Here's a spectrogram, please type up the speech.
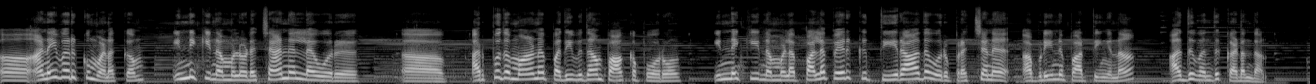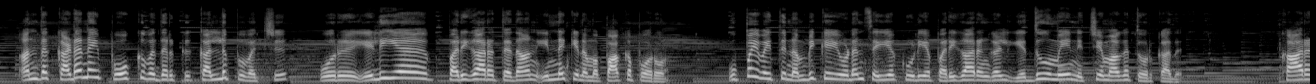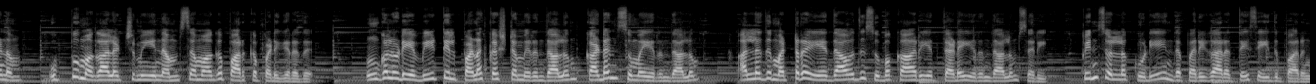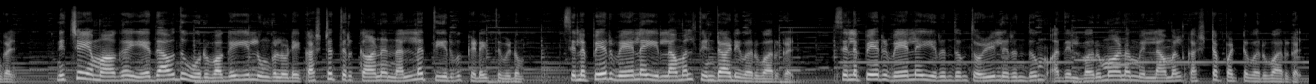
அனைவருக்கும் வணக்கம். இன்னைக்கு நம்மளோட சேனல்ல ஒரு அற்புதமான பதிவு தான் பார்க்க போறோம். இன்னைக்கு நம்மள பல பேருக்கு தீராத ஒரு பிரச்சனை அப்படின்னு பார்த்தீங்கன்னா அது வந்து கடன் தான். அந்த கடனை போக்குவதற்கு கல்லுப்பு வச்சு ஒரு எளிய பரிகாரத்தை தான் இன்னைக்கு நம்ம பார்க்க போறோம். உப்பை வைத்து நம்பிக்கையுடன் செய்யக்கூடிய பரிகாரங்கள் எதுவுமே நிச்சயமாக தோற்காது. காரணம் உப்பு மகாலட்சுமியின் அம்சமாக பார்க்கப்படுகிறது. உங்களுடைய வீட்டில் பணக்கஷ்டம் இருந்தாலும் கடன் சுமை இருந்தாலும் அல்லது மற்ற ஏதாவது சுபகாரிய தடை இருந்தாலும் சரி பின் சொல்லக்கூடிய இந்த பரிகாரத்தை செய்து பாருங்கள். நிச்சயமாக ஏதாவது ஒரு வகையில் உங்களுடைய கஷ்டத்திற்கான நல்ல தீர்வு கிடைத்துவிடும். சில பேர் வேலை இல்லாமல் திண்டாடி வருவார்கள். சில பேர் வேலை இருந்தும் தொழிலிருந்தும் அதில் வருமானம் இல்லாமல் கஷ்டப்பட்டு வருவார்கள்.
